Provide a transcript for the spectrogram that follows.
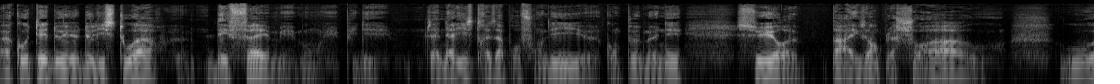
à côté de, l'histoire euh, des faits, mais bon, et puis des analyses très approfondies euh, qu'on peut mener sur, par exemple, la Shoah ou,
